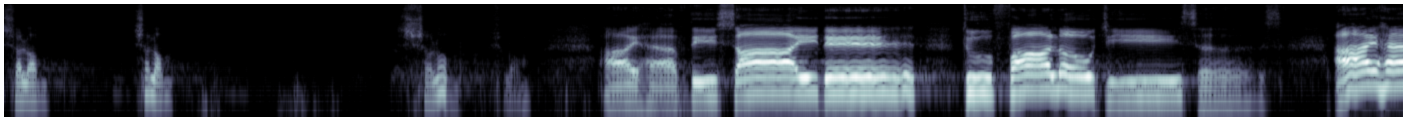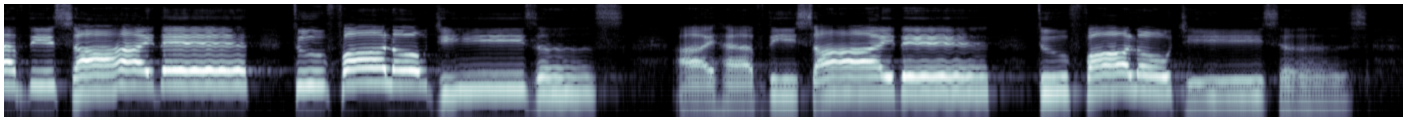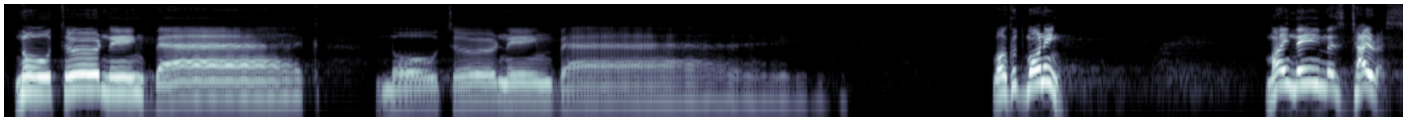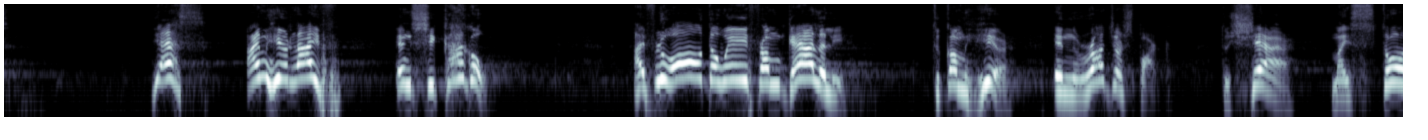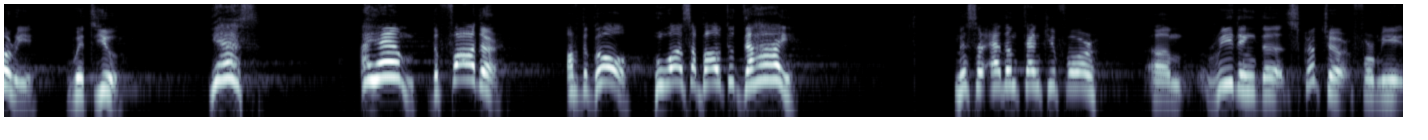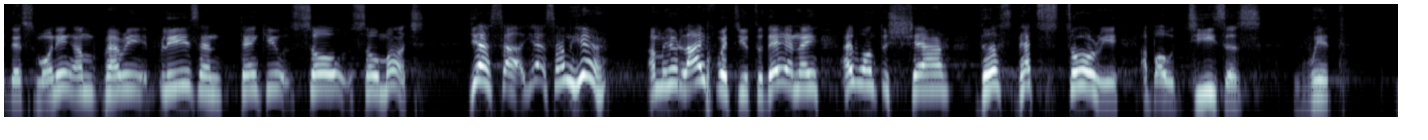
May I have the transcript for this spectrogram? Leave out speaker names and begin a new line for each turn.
shalom, shalom, shalom, shalom. I have decided to follow Jesus. I have decided to follow Jesus. I have decided to follow Jesus. No turning back, no turning back. Well, good morning. My name is Jairus. Yes, I'm here live in Chicago. I flew all the way from Galilee to come here in Rogers Park to share my story with you. Yes, I am the father of the girl who was about to die. Mr. Adam, thank you for um, reading the scripture for me this morning. I'm very pleased and thank you so, so much. Yes, uh, yes, I'm here. I'm here live with you today, and I, I want to share this, that story about Jesus with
